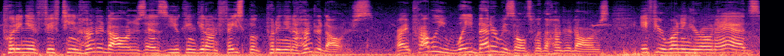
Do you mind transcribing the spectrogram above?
putting in $1,500 as you can get on Facebook putting in $100 right? Probably way better results with $100 if you're running your own ads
